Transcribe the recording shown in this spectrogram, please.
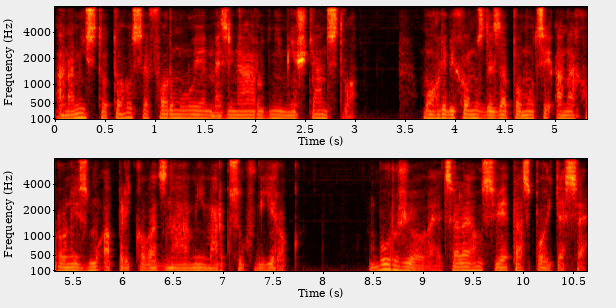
a namísto toho se formuluje mezinárodní měšťanstvo. Mohli bychom zde za pomoci anachronismu aplikovat známý Marxův výrok. Buržové celého světa spojte se,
